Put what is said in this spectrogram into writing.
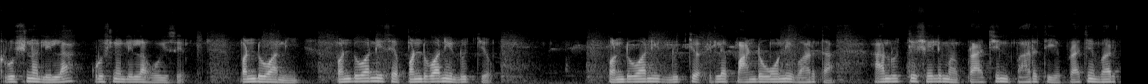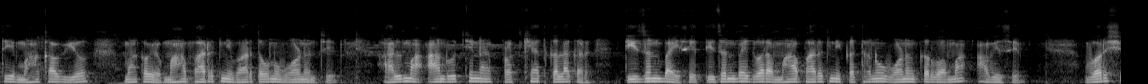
કૃષ્ણ લીલા કૃષ્ણ લીલા હોય છે. પંડવાની પંડવાની છે પંડવાની નૃત્ય. પંડવાની નૃત્ય એટલે પાંડવોની વાર્તા. આ નૃત્ય શૈલીમાં પ્રાચીન ભારતીય પ્રાચીન ભારતીય મહાકાવ્ય મહાકાવ્ય, મહાભારતની વાર્તાઓનું વર્ણન છે. હાલમાં આ નૃત્યના પ્રખ્યાત કલાકાર તીજનબાઈ છે. તીજનબાઈ દ્વારા મહાભારતની કથાનું વર્ણન કરવામાં આવે છે. વર્ષ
